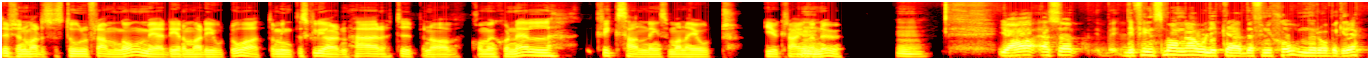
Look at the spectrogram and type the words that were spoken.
eftersom de hade så stor framgång med det de hade gjort då, att de inte skulle göra den här typen av konventionell krigshandling som man har gjort i Ukraina mm. nu. Mm. Ja, alltså det finns många olika definitioner och begrepp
